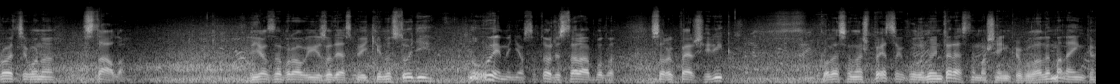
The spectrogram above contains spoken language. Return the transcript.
році вона стала. Я забрав її з Одеської кіностудії. Ну, вимінявся, теж стара була 41 рік. Колеса на шпицях були. Ну, інтересна машинка була, але маленька.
